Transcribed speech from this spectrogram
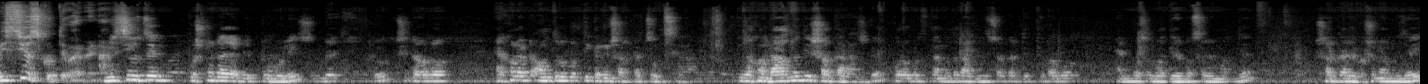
মিসইউজ করতে পারবে না। মিসইউজের প্রশ্নটাই আমি একটু বলি সেটা হলো, এখন একটা অন্তর্বর্তীকালীন সরকার চলছে। যখন রাজনৈতিক সরকার আসবে, পরবর্তীতে আমাদের রাজনৈতিক সরকার দেখতে পাবো এক বছর বা দেড় বছরের মধ্যে সরকারের ঘোষণা অনুযায়ী।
